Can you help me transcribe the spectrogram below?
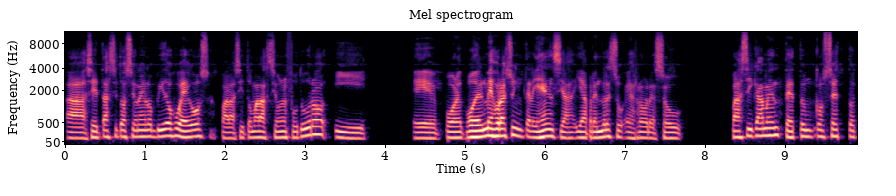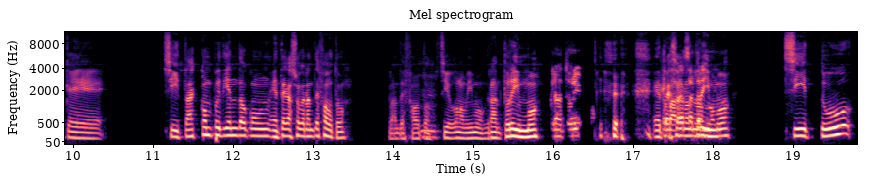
a ciertas situaciones en los videojuegos para así tomar acción en el futuro y eh, poder mejorar su inteligencia y aprender sus errores. So, básicamente esto es un concepto que si estás compitiendo con, en este caso, Grand Theft Auto, Grande mm. sigo con lo mismo. Gran Turismo. Gran Turismo. este es Gran Turismo. Si tú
